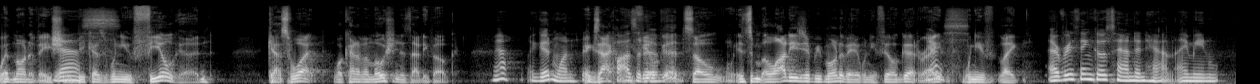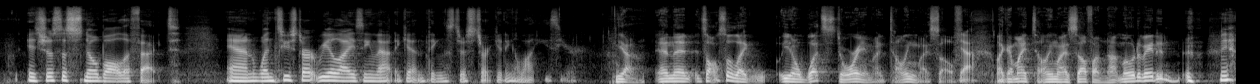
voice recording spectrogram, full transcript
with motivation yes. because when you feel good, guess what? What kind of emotion does that evoke? Yeah, a good one. Exactly. Positive. You feel good. So it's a lot easier to be motivated when you feel good, right? Yes. When you like everything goes hand in hand. I mean, it's just a snowball effect. And once you start realizing that again, things just start getting a lot easier. Yeah. And then it's also like, you know, what story am I telling myself? Yeah. Like, am I telling myself I'm not motivated? Yeah.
